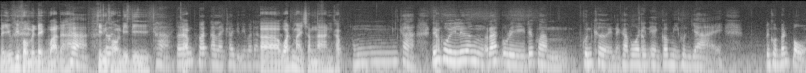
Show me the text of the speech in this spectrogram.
ในยุคที่ผมเป็นเด็กวัดนะฮะค่ะ กินของดีค่ะ ตอนครันั้นบวัดอะไรคะอยู่ที่วัดอะไรๆอ่าคะวัดใหม่ชำนาญครับ อืมค่ะเดินคุยเรื่องราชบุรีด้วยความคุ้นเคยนะคะ เพราะว่าครับ เดินเองก็มีคุณยาย เป็นคนบ้านโป่ง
